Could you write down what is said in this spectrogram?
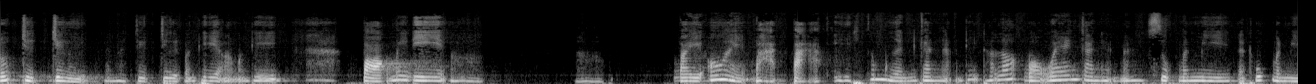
รสจืดจืดจืดจืดบางทีอะบางที ปอกไม่ดีอ่าใบอ้อย บาดปากอีกก็เหมือนกันนะที่ทะเลาะเบาแว้งกันเห็นไหมสุขมันมีแต่ทุกข์มันมี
